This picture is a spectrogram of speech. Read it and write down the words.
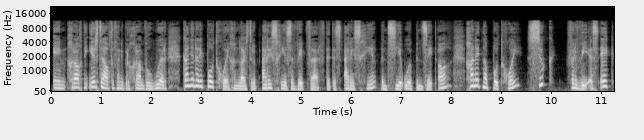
en graag die eerste helfte van die program wil hoor, kan jy na die pot gooi gaan luister op RSG se webwerf. Dit is rsg.co.za. Gaan net na pot gooi, soek vir wie is ek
